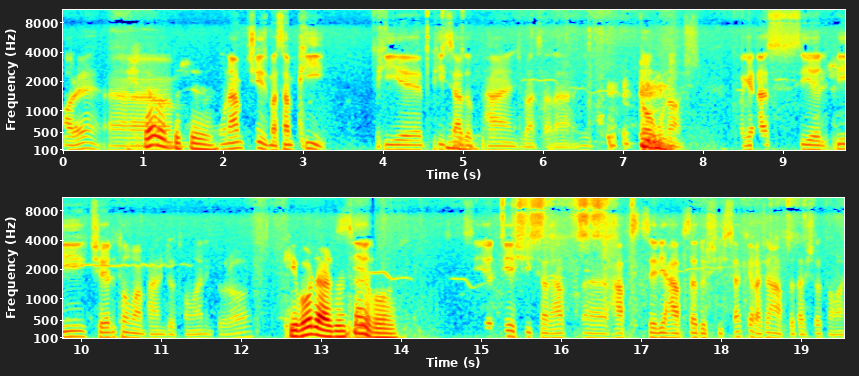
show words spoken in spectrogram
آره. اونم چیز مثلا P P P 105 مثلا. داغوناش. اگر از CLP 40 تومن 50 تومن اینطورا. کیبورد ارزون تره باز. پی 600 هفت سری 700 و 600 که قشنگ 70 80 تومن.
